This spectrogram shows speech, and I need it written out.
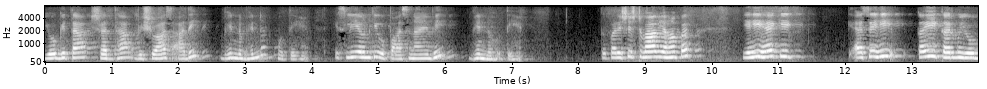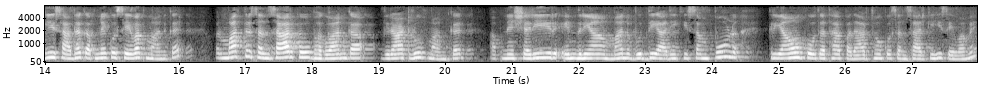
योग्यता, श्रद्धा, विश्वास आदि भिन्न भिन्न होते हैं। इसलिए उनकी उपासनाएँ भी भिन्न होती हैं। तो परिशिष्ट भाव यहाँ पर यही है कि ऐसे ही कई कर्मयोगी साधक अपने को सेवक मानकर और मात्र संसार को भगवान का विराट रूप मानकर अपने शरीर, इंद्रियाँ, मन, बुद्धि आदि की संपूर्ण क्रियाओं को तथा पदार्थों को संसार की ही सेवा में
